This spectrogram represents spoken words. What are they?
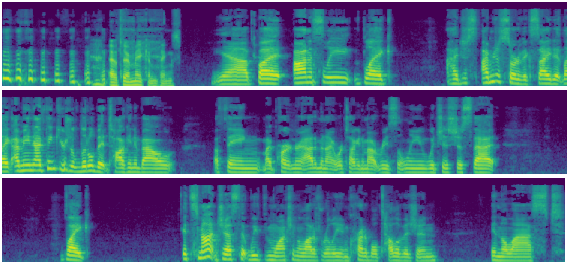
out there making things. Yeah, but honestly, like I just I'm just sort of excited. Like I mean, I think you're a little bit talking about a thing my partner Adam and I were talking about recently, which is just that like it's not just that we've been watching a lot of really incredible television in the last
